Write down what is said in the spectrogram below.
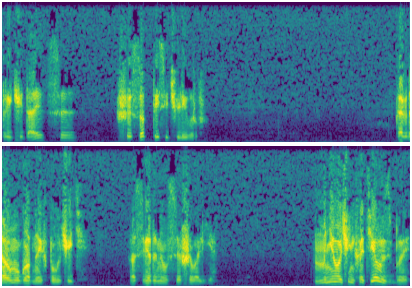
причитается 600 тысяч ливров. Когда вам угодно их получить, осведомился шевалье. Мне очень хотелось бы,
